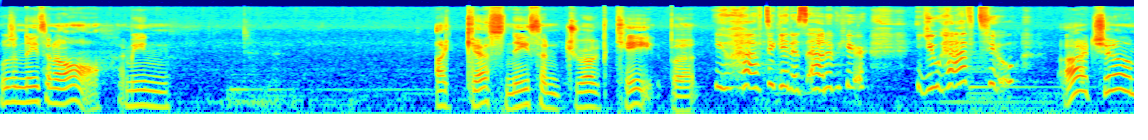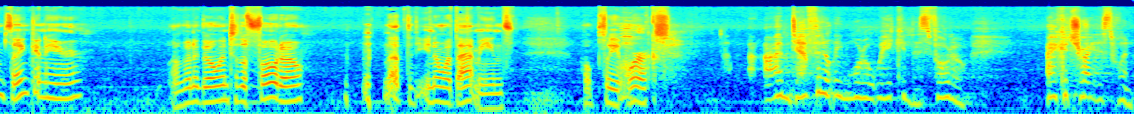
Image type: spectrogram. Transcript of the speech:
wasn't Nathan at all. I mean, I guess Nathan drugged Kate, but You have to get us out of here. You have to. alright, chill. I'm thinking here. I'm gonna go into the photo. Not that you know what that means. Hopefully, it oh, works. I'm definitely more awake in this photo. I could try this one.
